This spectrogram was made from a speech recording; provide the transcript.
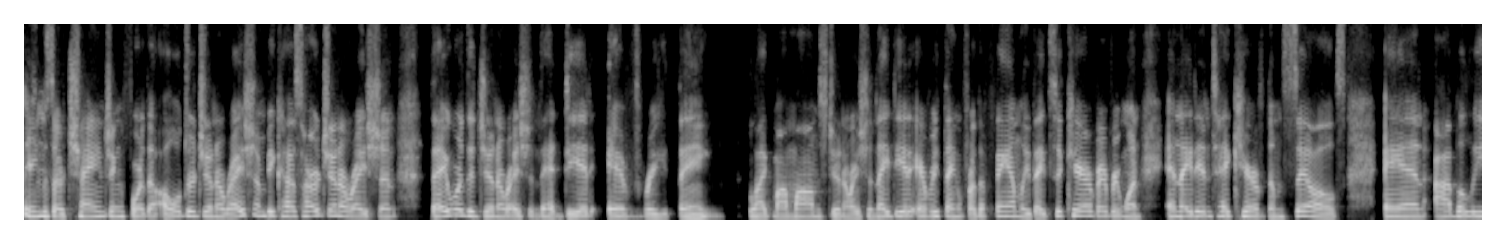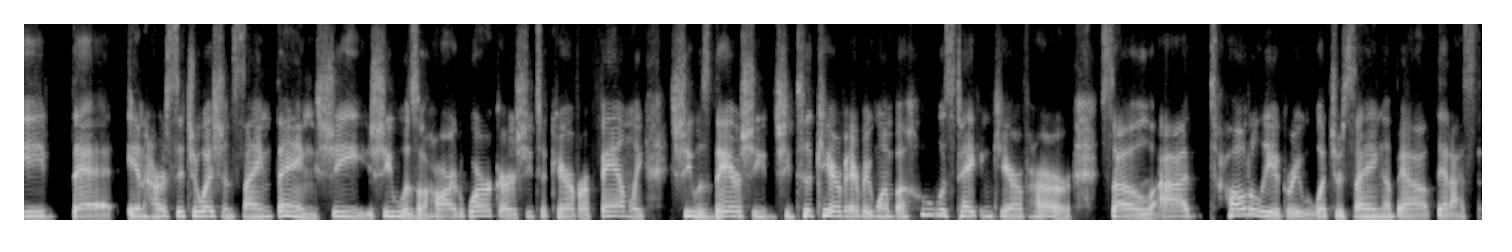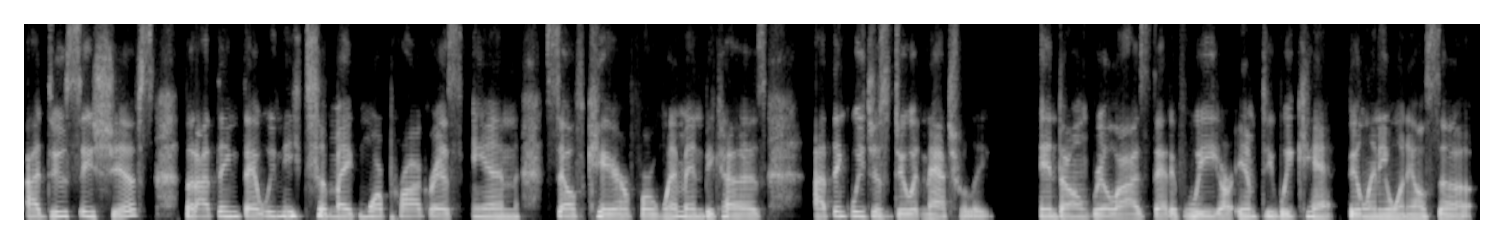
things are changing for the older generation because her generation they were the generation that did everything like my mom's generation. They did everything for the family. They took care of everyone and they didn't take care of themselves. And I believe that in her situation same thing she she was a hard worker she took care of her family she was there she she took care of everyone but who was taking care of her so mm-hmm. i totally agree with what you're saying about that i i do see shifts but i think that we need to make more progress in self-care for women because I think we just do it naturally and don't realize that if we are empty, we can't fill anyone else up.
